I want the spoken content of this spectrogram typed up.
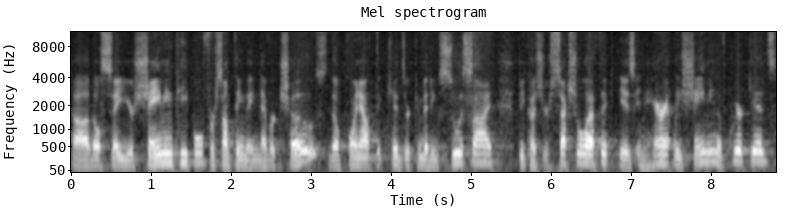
Uh, they'll say you're shaming people for something they never chose. They'll point out that kids are committing suicide because your sexual ethic is inherently shaming of queer kids.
